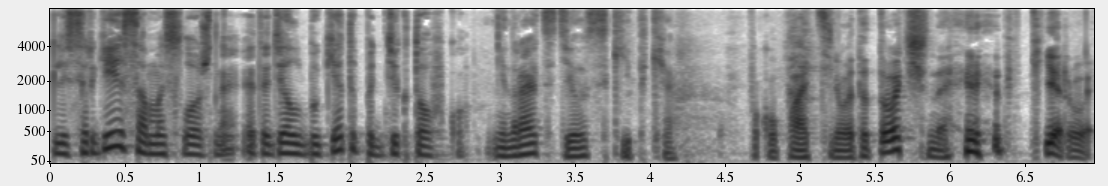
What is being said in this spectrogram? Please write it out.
Для Сергея самое сложное – это делать букеты под диктовку. Не нравится делать скидки покупателям, это точно, это первое.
